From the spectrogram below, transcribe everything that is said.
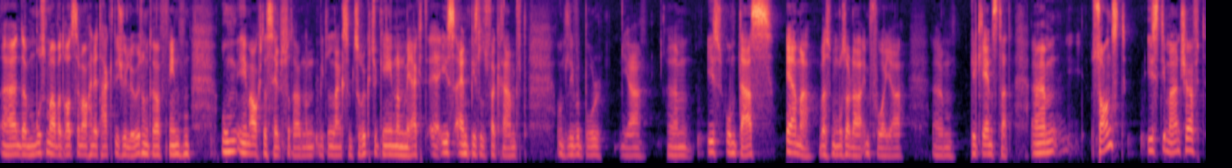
Äh, da muss man aber trotzdem auch eine taktische Lösung darauf finden, um eben auch das Selbstvertrauen dann wieder langsam zurückzugehen. Man merkt, er ist ein bisschen verkrampft und Liverpool, ja, ähm, ist um das ärmer, was Mosala im Vorjahr ähm, geglänzt hat. Ähm, sonst ist die Mannschaft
